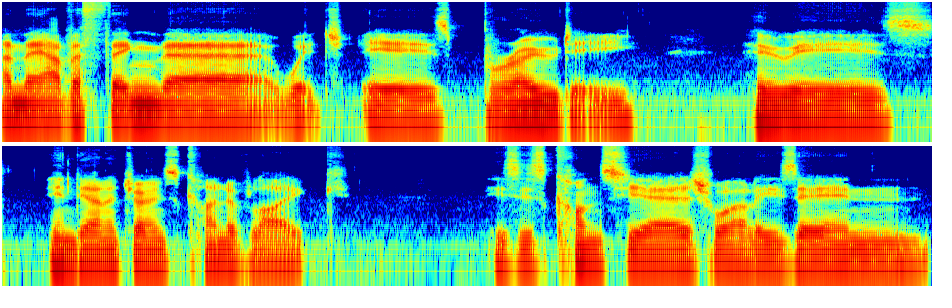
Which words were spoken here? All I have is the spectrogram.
and they have a thing there which is Brody, who is Indiana Jones, kind of like he's his concierge while he's in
